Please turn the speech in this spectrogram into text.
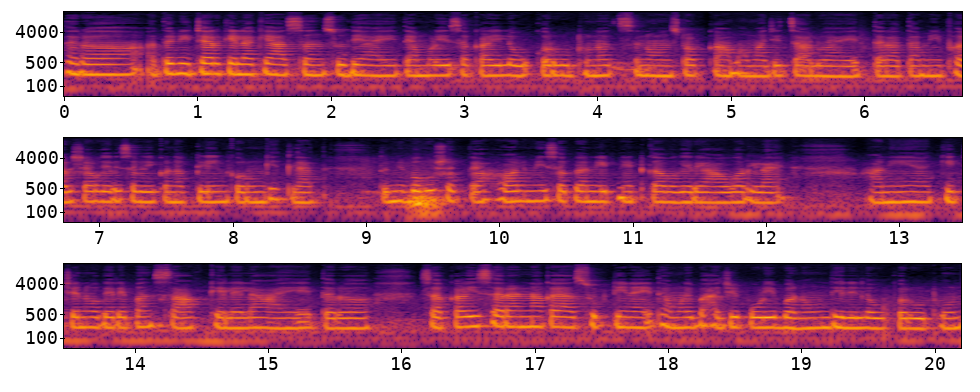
तर आता विचार केला की आज सणसुदी आहे त्यामुळे सकाळी लवकर उठूनच नॉनस्टॉप कामं माझी चालू आहेत. तर आता मी फरशा वगैरे सगळीकडनं क्लीन करून घेतल्यात. तुम्ही बघू शकता हॉल मी सगळं नीटनेटका वगैरे आवरला आहे आणि किचन वगैरे पण साफ केलेलं आहे. तर सकाळी सरांना काय आज सुट्टी नाही त्यामुळे भाजी पोळी बनवून दिली लवकर उठून.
